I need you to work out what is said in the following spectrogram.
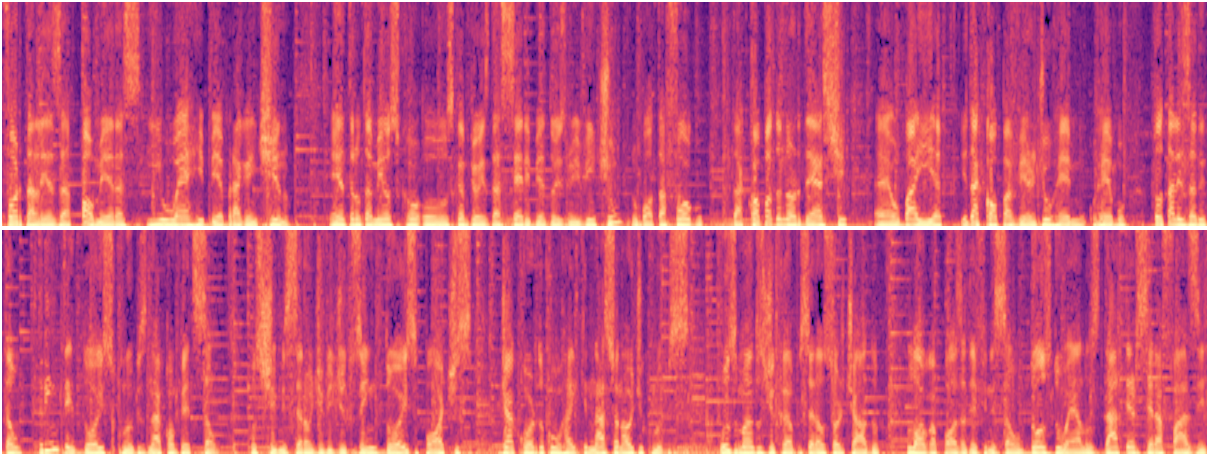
Fortaleza, Palmeiras e o RB Bragantino. Entram também os, os campeões da Série B 2021, o Botafogo, da Copa do Nordeste, eh, o Bahia e da Copa Verde, o Remo, o Remo, totalizando então 32 clubes na competição. Os times serão divididos em dois potes, de acordo com o ranking nacional de clubes. Os mandos de campo serão sorteados logo após a definição dos duelos da terceira fase.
